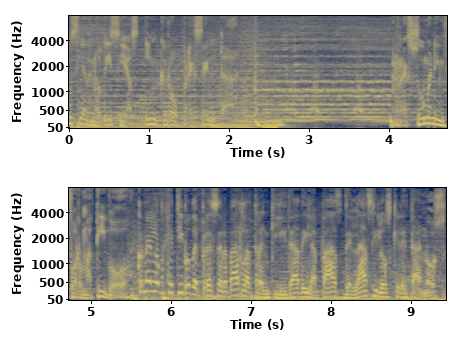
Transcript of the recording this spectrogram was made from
Agencia de Noticias Incro presenta. Resumen informativo. Con el objetivo de preservar la tranquilidad y la paz de las y los queretanos,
